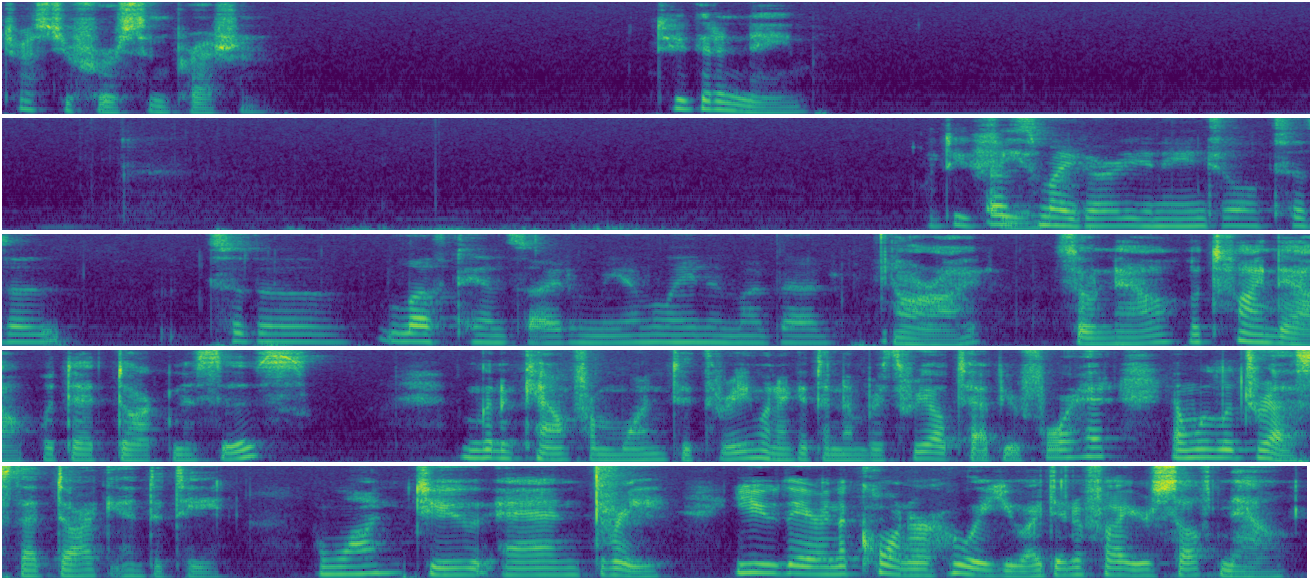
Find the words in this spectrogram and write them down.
Trust your first impression. Do you get a name? What do you feel? That's my guardian angel to the to the left hand side of me. I'm laying in my bed. All right. So now let's find out what that darkness is. I'm going to count from one to three. When I get to number three, I'll tap your forehead and we'll address that dark entity. One, two, and three. You there in the corner, who are you? Identify yourself now.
